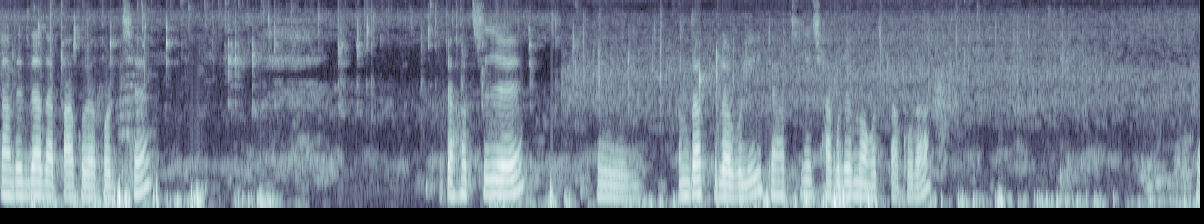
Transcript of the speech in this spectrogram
তাদের দাদা পাকোড়া করছে। এটা হচ্ছে যে আমরা পোলা বলি এটা হচ্ছে যে ছাগলের মগজ পাকোড়া তো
